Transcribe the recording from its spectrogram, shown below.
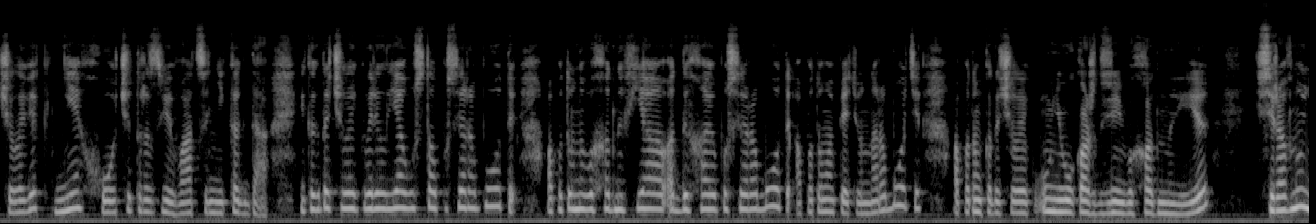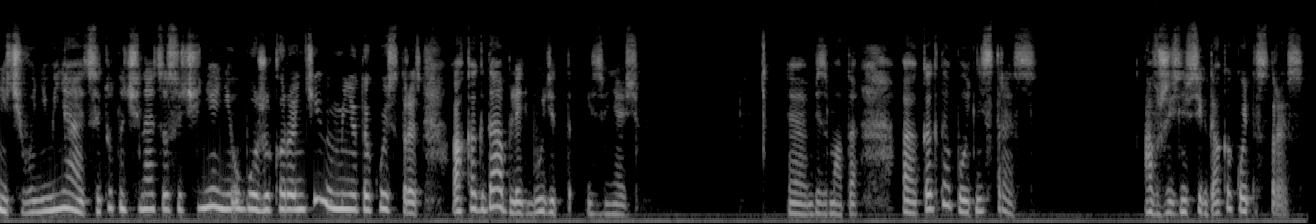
человек не хочет развиваться никогда. И когда человек говорил, я устал после работы, а потом на выходных я отдыхаю после работы, а потом опять он на работе, а потом, когда человек, у него каждый день выходные, все равно ничего не меняется. И тут начинается сочинение, о боже, карантин, у меня такой стресс. А когда, блядь, будет, извиняюсь, э, без мата, э, когда будет не стресс? А в жизни всегда какой-то стресс.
